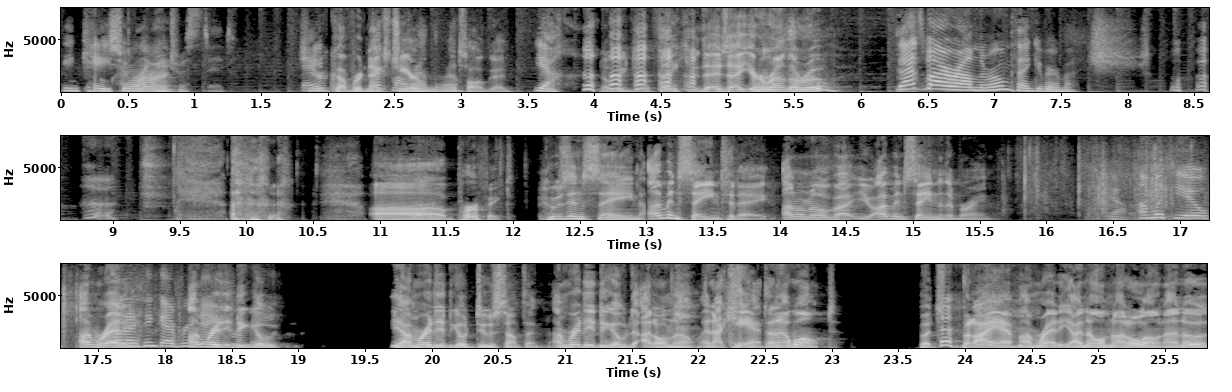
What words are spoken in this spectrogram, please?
in case you're All right. interested. So you're covered next That's year. around the room. That's all good. Yeah. No big deal. Thank you. Is that your around the room? That's my around the room. Thank you very much. Uh, perfect. Who's insane? I'm insane today. I don't know about you. I'm insane in the brain. Yeah, I'm with you. I'm ready. But I think every I'm day ready for to go. Yeah, I'm ready to go do something. I'm ready to go. I don't know, and I can't, and I won't. But but I am. I'm ready. I know I'm not alone. I know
